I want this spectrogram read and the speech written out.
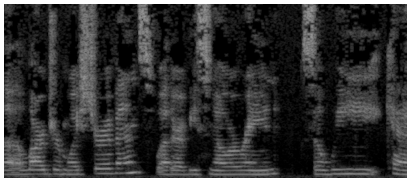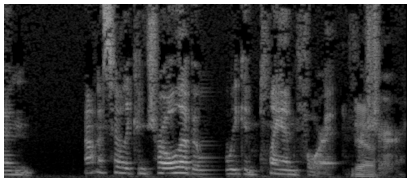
uh, larger moisture events, whether it be snow or rain. So we can not necessarily control it, but we can plan for it for yeah. sure.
